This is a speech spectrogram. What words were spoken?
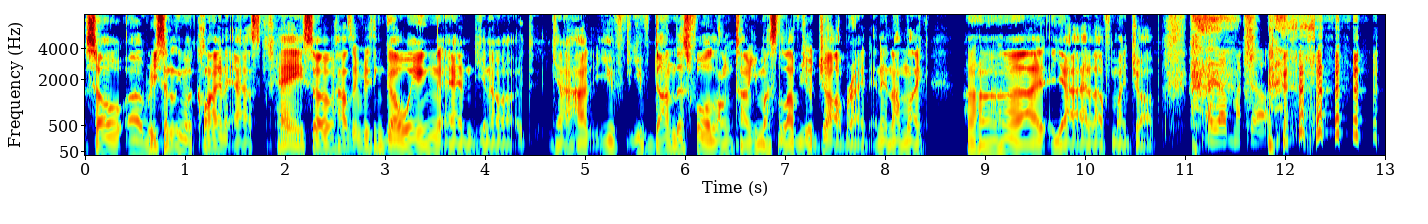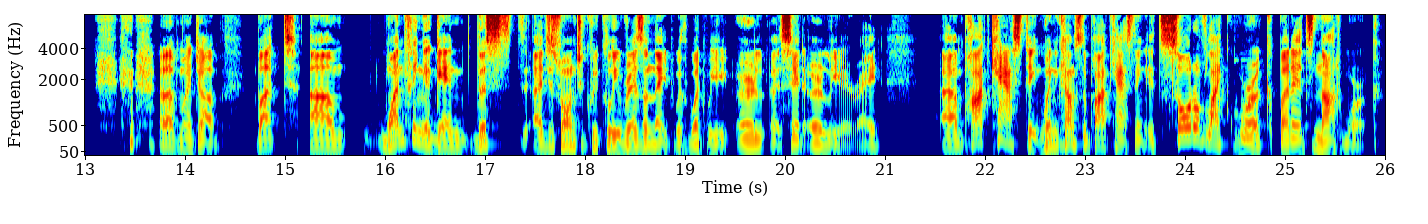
so uh, recently, my client asked, "Hey, so how's everything going?" And you know, you know, how you've you've done this for a long time. You must love your job, right? And then I'm like, ha, ha, ha, I, "Yeah, I love my job. I love my job. I love my job." But um, one thing again, this I just want to quickly resonate with what we uh, said earlier, right? Um, podcasting, when it comes to podcasting, it's sort of like work, but it's not work.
